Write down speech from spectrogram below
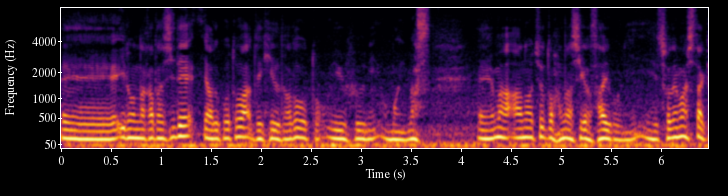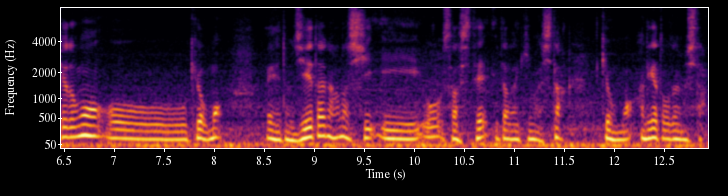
え、いろんな形でやることはできるだろうというふうに思います。え、まあ、あのちょっと話が最後にそれましたけども今日も、えーと、自衛隊の話をさせていただきました今日もありがとうございました。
